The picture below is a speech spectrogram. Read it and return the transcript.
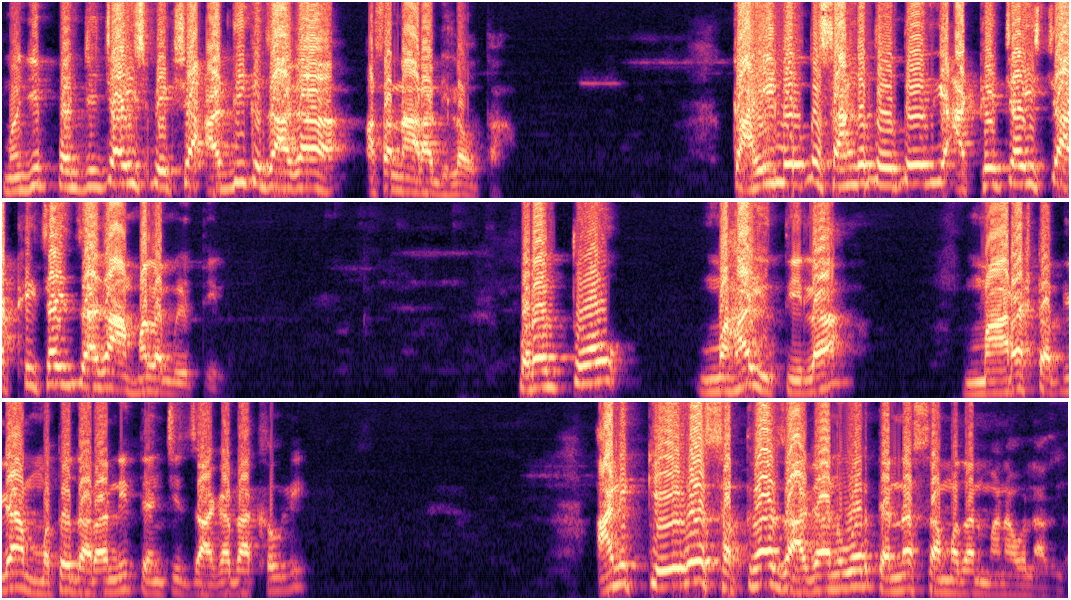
म्हणजे पंचेचाळीसपेक्षा अधिक जागा असा नारा दिला होता. काही लोक तर सांगत होते की अठ्ठेचाळीसच्या अठ्ठेचाळीस जागा आम्हाला मिळतील. परंतु महायुतीला महाराष्ट्रातल्या मतदारांनी त्यांची जागा दाखवली. आणि केवळ सतरा जागांवर त्यांना समाधान मानावं लागलं.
